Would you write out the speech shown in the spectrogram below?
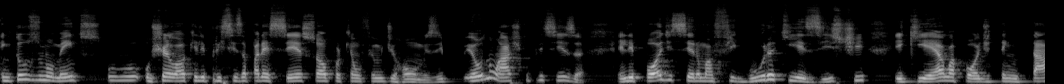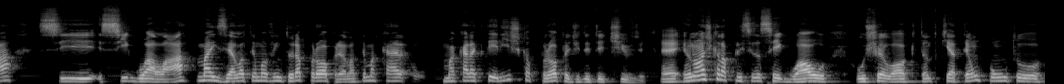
em todos os momentos o, o, Sherlock ele precisa aparecer só porque é um filme de Holmes, e eu não acho que precisa. Ele pode ser uma figura que existe e que ela pode tentar se, se igualar, mas ela tem uma aventura própria, ela tem uma cara uma característica própria de detetive. É, eu não acho que ela precisa ser igual o Sherlock, tanto que até um ponto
